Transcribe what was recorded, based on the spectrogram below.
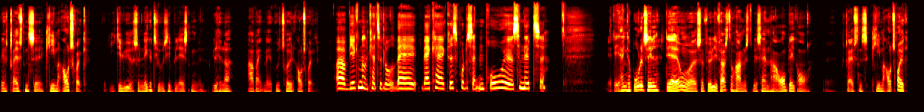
bedriftens øh, klimaaftryk. Fordi det lyder så negativt at sige belastning, men vi vil hellere arbejde med udtrykket aftryk. Og virkemiddelkataloget, hvad, hvad kan grisproducenten bruge øh, sådan et til? Ja, det han kan bruge det til, det er jo øh, selvfølgelig først og fremmest, hvis han har overblik over øh, bedriftens klimaaftryk,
